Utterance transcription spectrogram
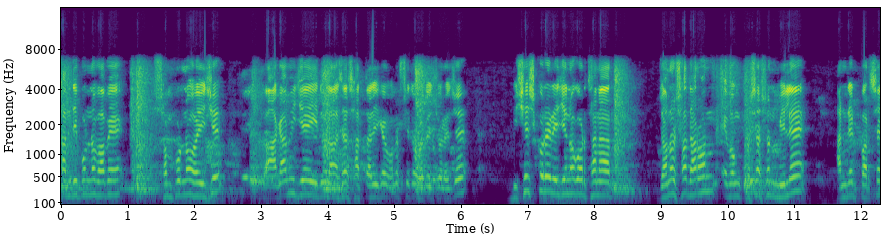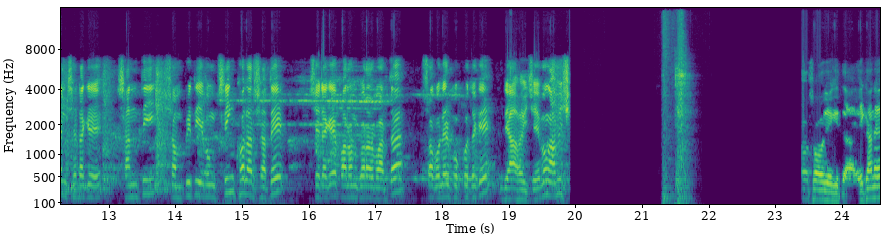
শান্তিপূর্ণভাবে সম্পূর্ণ হয়েছে। তো আগামী যে ঈদুল আজহা সাত তারিখে অনুষ্ঠিত হতে চলেছে, বিশেষ করে রেজিনগর থানার জনসাধারণ এবং প্রশাসন মিলে হান্ড্রেড পারসেন্ট সেটাকে শান্তি, সম্প্রীতি এবং শৃঙ্খলার সাথে সেটাকে পালন করার বার্তা সকলের পক্ষ থেকে দেওয়া হয়েছে এবং আমি সহযোগিতা। এখানে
